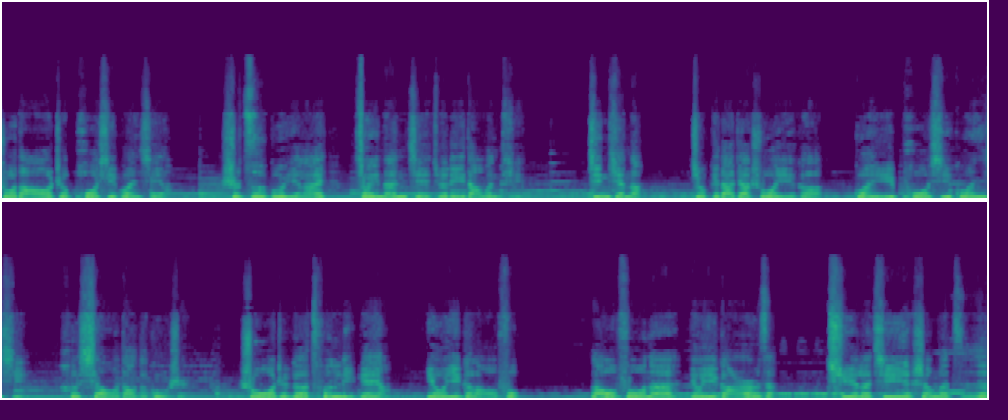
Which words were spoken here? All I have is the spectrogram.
说到这婆媳关系啊，是自古以来最难解决的一大问题。今天呢，就给大家说一个关于婆媳关系和孝道的故事。说这个村里边呀，有一个老妇，老妇呢有一个儿子，娶了妻，生了子，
